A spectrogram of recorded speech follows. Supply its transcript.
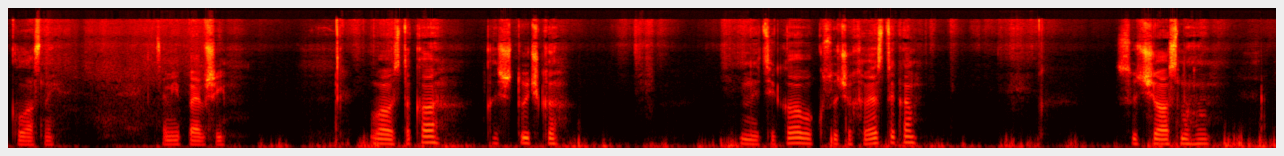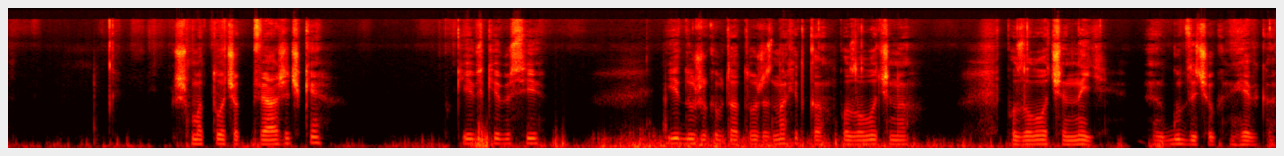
Класний. Це мій перший. Була ось така якась штучка. Не цікаво, кусочок хрестика сучасного. Шматочок пряжечки по Київській Русі. І дуже крута теж знахідка позолочена, позолочений гудзичок гірка.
